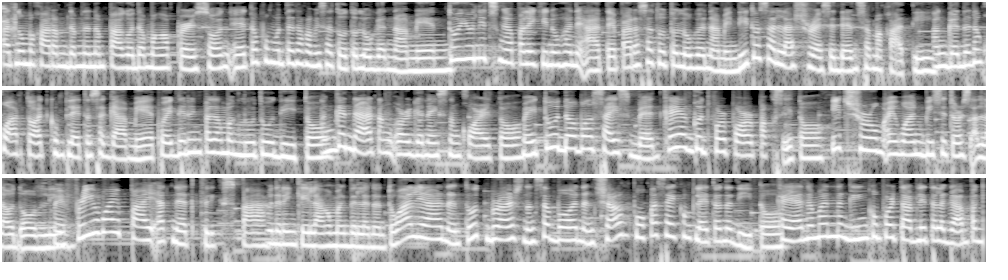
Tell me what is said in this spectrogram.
At nung makaramdam na ng pagod ang mga person, eto pumunta na kami sa tutulugan namin. Two units nga pala kinuha ni ate para sa tutulugan namin dito sa Lush Residence sa Makati. Ang ganda ng kwarto at kumpleto sa gamit. Pwede rin palang magluto dito. Ang ganda at ang organized ng kwarto. May two double size bed kaya good for 4 packs ito. Each room ay one visitors allowed only. May free wifi at Netflix pa. Hindi na rin kailangan magdala ng tuwalya, ng toothbrush, ng sabon, ng shampoo kasi kumpleto na dito. Kaya naman naging komportable talaga ang pag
